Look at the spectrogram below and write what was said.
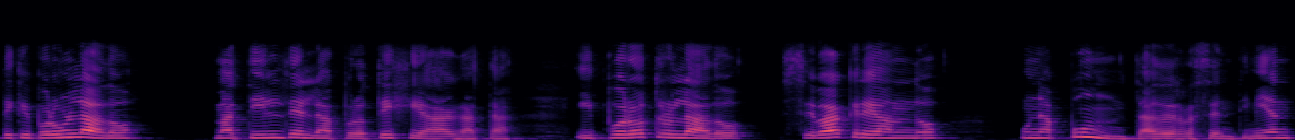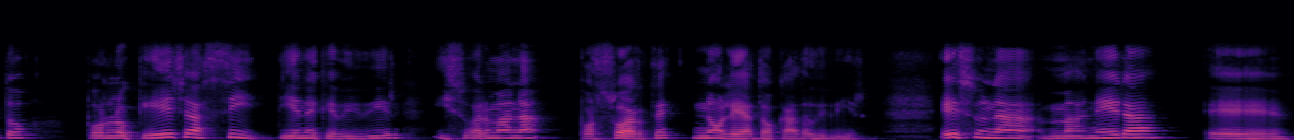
de que por un lado Matilde la protege a Ágata y por otro lado se va creando una punta de resentimiento por lo que ella sí tiene que vivir y su hermana por suerte, no le ha tocado vivir. Es una manera eh,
